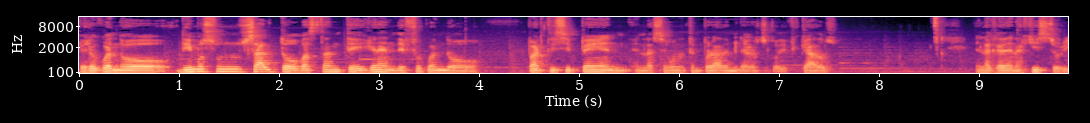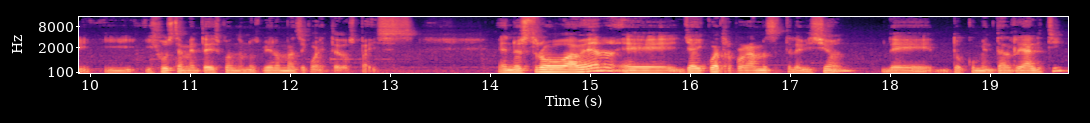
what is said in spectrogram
pero cuando dimos un salto bastante grande fue cuando participé en, la segunda temporada de Milagros Codificados en la cadena History y, justamente es cuando nos vieron más de 42 países. En nuestro haber eh, ya hay cuatro programas de televisión, de documental reality.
